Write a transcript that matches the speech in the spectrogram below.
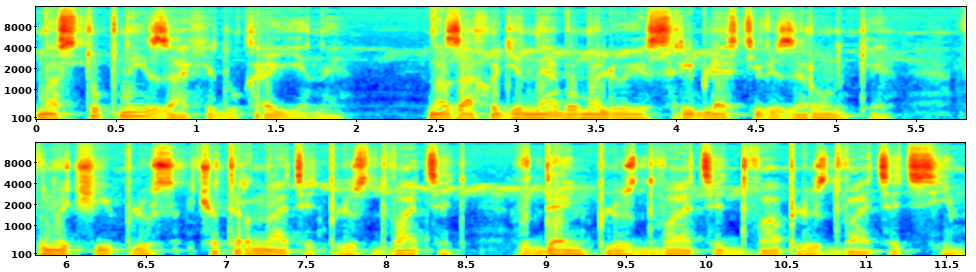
Наступний захід України. На заході небо малює сріблясті візерунки, вночі плюс 14 плюс 20, вдень плюс 22 плюс 27.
